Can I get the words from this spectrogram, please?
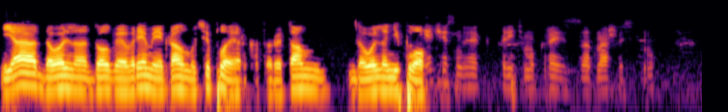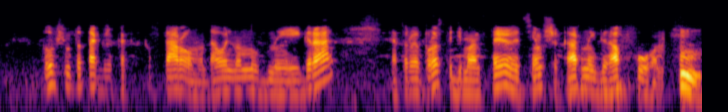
я довольно долгое время играл в мультиплеер, который там довольно неплох. Я, честно говоря, к третьему кризису отношусь, ну, в общем-то, так же, как и ко второму. Довольно нудная игра, которая просто демонстрирует всем шикарный графон. Хм.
